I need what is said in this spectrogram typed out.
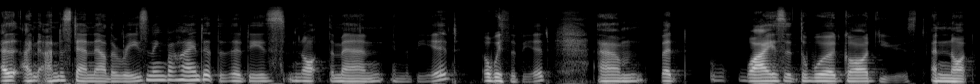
I, I understand now the reasoning behind it that it is not the man in the beard or with the beard, um, but why is it the word God used and not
